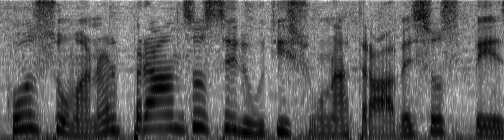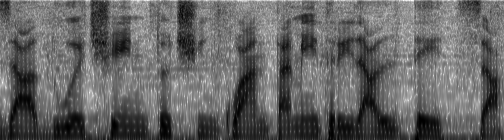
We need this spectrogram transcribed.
consumano il pranzo seduti su una trave sospesa a 250 metri d'altezza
